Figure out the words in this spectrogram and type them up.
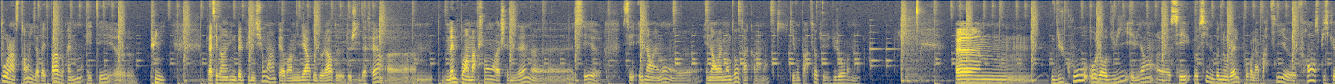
pour l'instant, ils n'avaient pas vraiment été punis. Là, c'est quand même une belle punition, hein, perdre un milliard de dollars de, chiffre d'affaires. même pour un marchand à Shenzhen, c'est énormément, énormément de ventes hein, quand même, hein, qui vont partir du, jour au lendemain. Euh, du coup, aujourd'hui, eh bien, euh, c'est aussi une bonne nouvelle pour la partie euh, France, puisque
